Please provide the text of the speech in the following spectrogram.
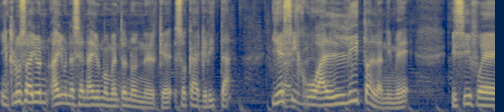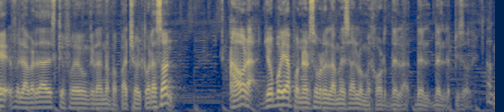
incluso hay, un, hay una escena, hay un momento en el que Soka grita y es igualito al anime. Y sí fue, la verdad es que fue un gran apapacho del corazón. Ahora, yo voy a poner sobre la mesa lo mejor de la- del, del episodio. Ok.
